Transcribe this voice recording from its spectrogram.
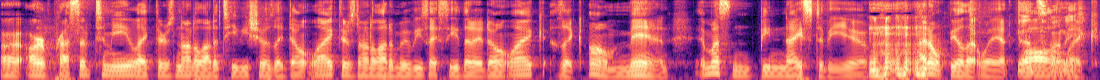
Are, are impressive to me. Like, there's not a lot of TV shows I don't like. There's not a lot of movies I see that I don't like. It's like, oh man, it must be nice to be you. I don't feel that way at That's all. funny. Like,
